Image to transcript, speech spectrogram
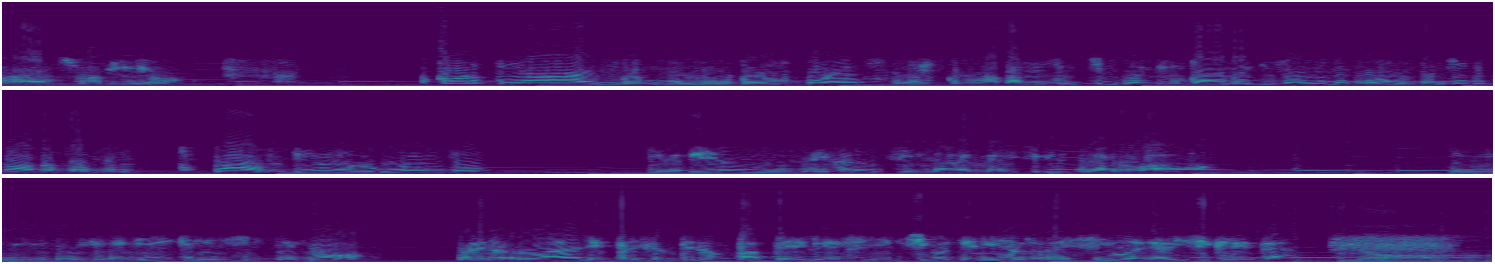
a su amigo corte A, un minuto después, este, aparece el chico al que lo estaban requisando y le preguntan, ¿qué estaba pasando? Claro, pidieron los documentos y me pidieron, me dijeron si la, bicicleta era robada. Y me dijeron, ¿y qué le dijiste? No, no era robada, le presenté los papeles y el chico tenía el recibo de la bicicleta. No.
